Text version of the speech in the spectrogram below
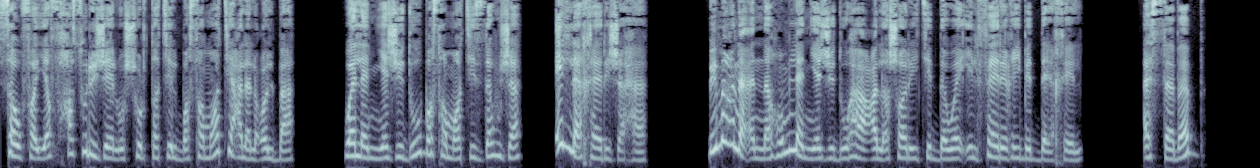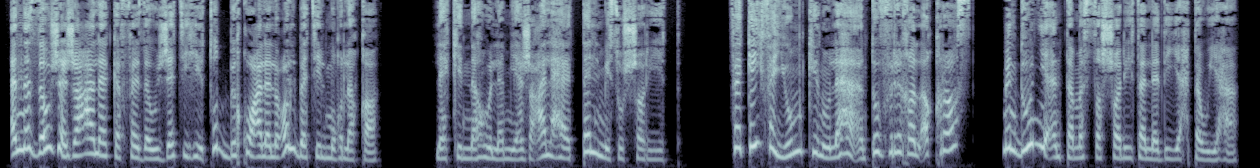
سوف يفحص رجال الشرطة البصمات على العلبة. ولن يجدوا بصمات الزوجة إلا خارجها بمعنى أنهم لن يجدوها على شريط الدواء الفارغ بالداخل. السبب؟ أن الزوج جعل كف زوجته تطبق على العلبة المغلقة لكنه لم يجعلها تلمس الشريط. فكيف يمكن لها أن تفرغ الأقراص من دون أن تمس الشريط الذي يحتويها؟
